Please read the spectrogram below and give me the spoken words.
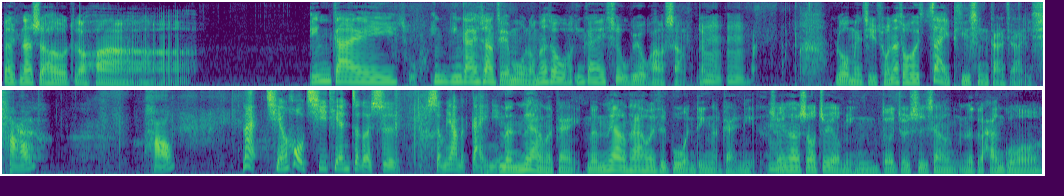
那那时候的话，应该应应该上节目了。我们那时候应该是五月五号上，对，嗯嗯，如果没记错，那时候会再提醒大家一下。好，好。那前后七天，这个是什么样的概念？能量的概念，能量它会是不稳定的概念，所以那时候最有名的就是像那个韩国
